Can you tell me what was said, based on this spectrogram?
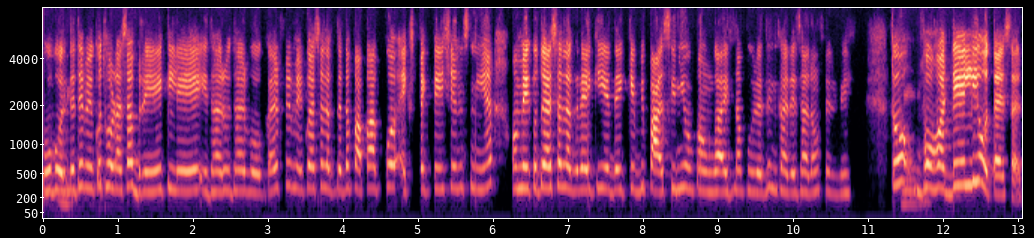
वो बोलते थे मेरे को थोड़ा सा ब्रेक ले इधर उधर वो कर। फिर मेरे को ऐसा लगता था पापा आपको एक्सपेक्टेशंस नहीं है और मेरे को तो ऐसा लग रहा है कि ये देख के भी पास ही नहीं हो पाऊँगा इतना पूरे दिन करे जा रहा हूँ फिर भी। तो हम्म बहुत डेली होता है सर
